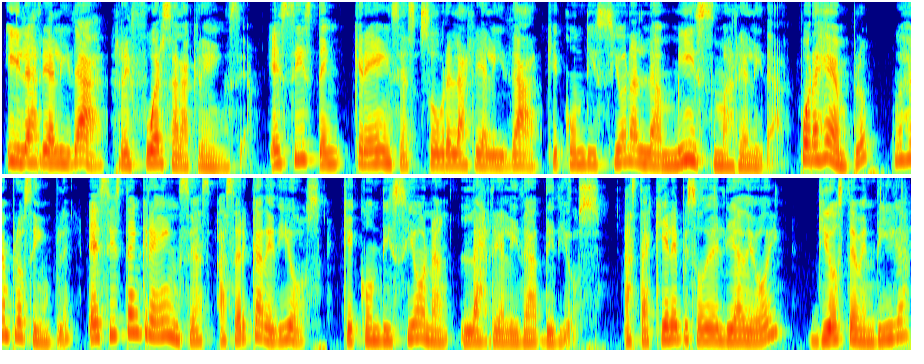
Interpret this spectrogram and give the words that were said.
y la realidad refuerza la creencia. Existen creencias sobre la realidad que condicionan la misma realidad. Por ejemplo, un ejemplo simple, existen creencias acerca de Dios que condicionan la realidad de Dios. Hasta aquí el episodio del día de hoy. Dios te bendiga,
